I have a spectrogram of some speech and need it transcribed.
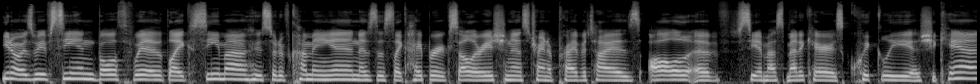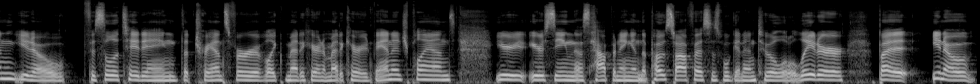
you know, as we've seen both with like Seema, who's sort of coming in as this like hyper accelerationist trying to privatize all of CMS Medicare as quickly as she can, you know, facilitating the transfer of like Medicare to Medicare Advantage plans. You're you're seeing this happening in the post office as we'll get into a little later. But you know,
